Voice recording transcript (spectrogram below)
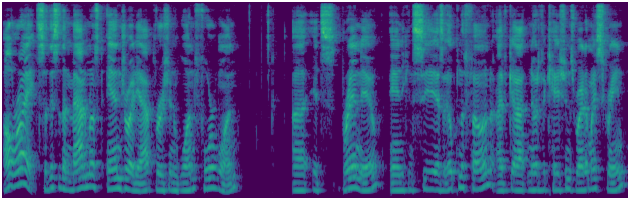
All right, so this is the Mattermost Android app version 141. Uh, it's brand new, and you can see as I open the phone, I've got notifications right on my screen.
